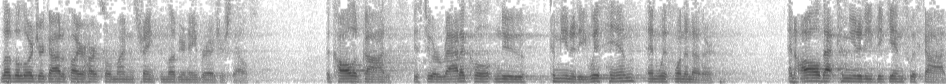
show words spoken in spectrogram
Love the Lord your God with all your heart, soul, mind, and strength, and love your neighbor as yourself. The call of God is to a radical new community with Him and with one another. And all that community begins with God.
